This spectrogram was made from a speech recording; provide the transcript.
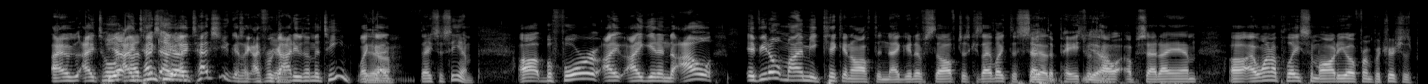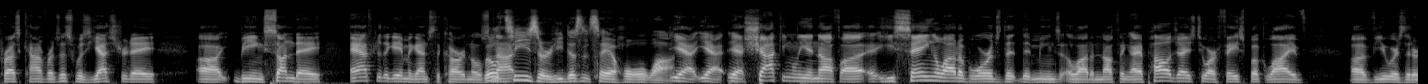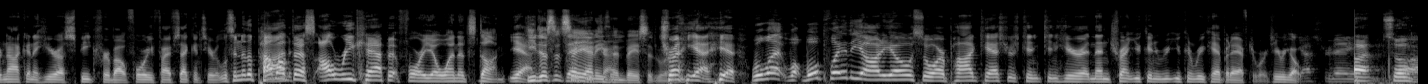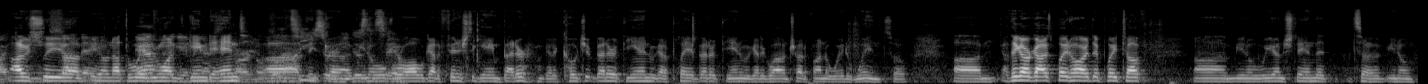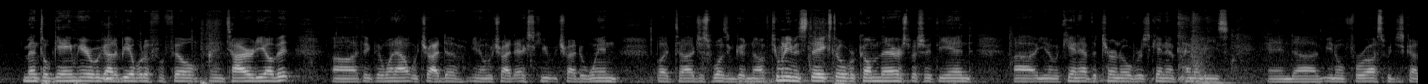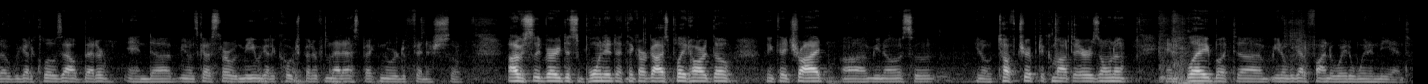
I I told Yeah, I, I text, think I, I texted you guys like I forgot Yeah. he was on the team. Like Yeah. I, nice to see him. Uh, before I, I get into I'll if you don't mind me kicking off the negative stuff just because I'd like to set the pace with how upset I am. Uh, I want to play some audio from Patricia's press conference. This was yesterday, uh, being Sunday after the game against the Cardinals. Little Not- teaser. He doesn't say a whole lot. yeah, yeah, yeah. Shockingly enough, uh, he's saying a lot of words that, that means a lot of nothing. I apologize to our Facebook Live uh, viewers that are not going to hear us speak for about 45 seconds here. Listen to the pod. How about this? I'll recap it for you when it's done. Yeah, He doesn't say you, anything Trent. basically. Trent, yeah, yeah. We'll let we'll, we'll play the audio so our podcasters can can hear it, and then Trent, you can re- you can recap it afterwards. Here we go. Yesterday, Uh, so Uh, obviously, uh, Sunday, you know, not the way after we the wanted game the game to end. Uh, I think, uh, you know, overall, we got to finish the game better. We got to coach it better at the end. We got to play it better at the end. We got to go out and try to find a way to win. So, um, I think our guys played hard. They played tough. Um, you know, we understand that it's a, you know, mental game here. We got to be able to fulfill the entirety of it. Uh, I think they went out. We tried to, you know, we tried to execute. We tried to win, but uh, just wasn't good enough. Too many mistakes to overcome there, especially at the end. Uh, you know, we can't have the turnovers, can't have penalties, and uh, you know, for us, we just gotta we gotta close out better, and uh, you know, it's got to start with me. We got to coach better from that aspect in order to finish. So, obviously, very disappointed. I think our guys played hard though. I think they tried. Um, you know, it's a you know tough trip to come out to Arizona and play, but um, you know, we got to find a way to win in the end.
